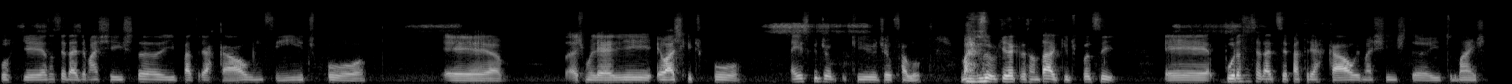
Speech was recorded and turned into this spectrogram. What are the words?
porque a sociedade é machista e patriarcal, enfim, e, tipo, é, as mulheres, eu acho que, tipo, é isso que o Diego, que o Diego falou, mas eu queria acrescentar que, tipo assim, é, por a sociedade ser patriarcal e machista e tudo mais,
